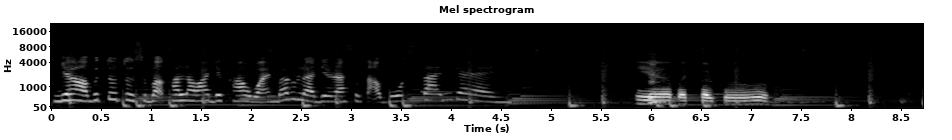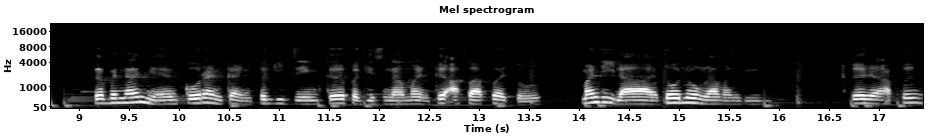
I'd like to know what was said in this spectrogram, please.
Ya betul tu sebab kalau ada kawan barulah dia rasa tak bosan kan. Ya betul tu. Sebenarnya korang kan pergi gym ke pergi senaman ke apa-apa tu mandilah, tolonglah mandi. Ke apa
